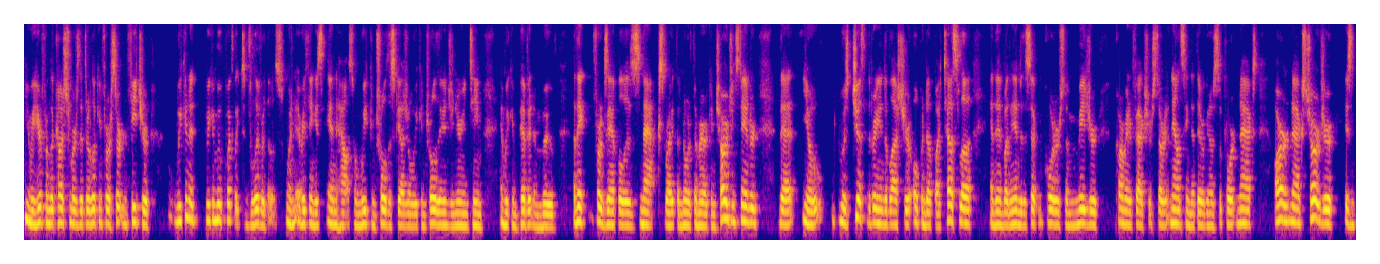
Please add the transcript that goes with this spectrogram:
you know, we hear from the customers that they're looking for a certain feature, we can we can move quickly to deliver those when everything is in house when we control the schedule we control the engineering team and we can pivot and move. I think for example is NACS right? The north american charging standard that you know was just at the very end of last year opened up by tesla. And then by the end of the second quarter some major car manufacturers started announcing that they were going to support NACS our NACS charger is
